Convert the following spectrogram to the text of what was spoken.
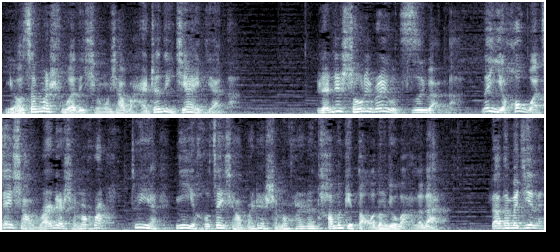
你要这么说的情况下，我还真得见一见呢。人家手里边有资源呐，那以后我再想玩点什么画，对呀，你以后再想玩点什么画，让他们给倒腾就完了呗。让他们进来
